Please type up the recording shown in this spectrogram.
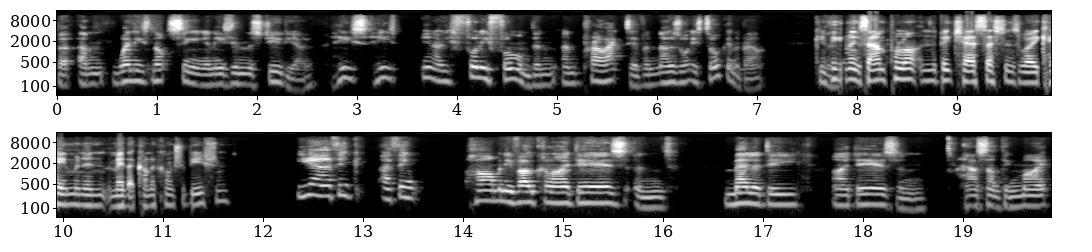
but um, when he's not singing and he's in the studio, he's he's you know he's fully formed and, and proactive and knows what he's talking about. Can you think of an example in the big chair sessions where he came in and made that kind of contribution? Yeah, I think I think harmony vocal ideas and melody ideas and how something might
